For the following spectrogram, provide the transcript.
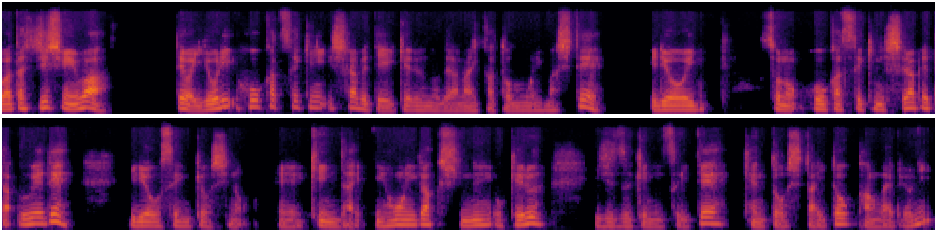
私自身は、ではより包括的に調べていけるのではないかと思いまして、医療院、その包括的に調べた上で、医療宣教師の近代日本医学史における位置づけについて検討したいと考えるように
